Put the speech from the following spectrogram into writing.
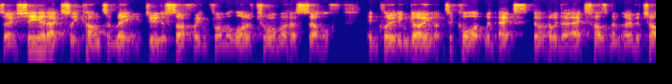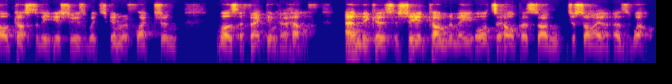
So she had actually come to me due to suffering from a lot of trauma herself including going to court with ex with her ex-husband over child custody issues, which in reflection was affecting her health, and because she had come to me or to help her son Josiah as well.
